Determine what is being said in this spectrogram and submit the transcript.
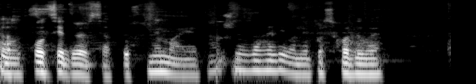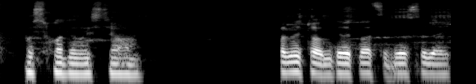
Полці. в полці я дивився. Пусто. Немає. Там що взагалі вони посходили. Посходили з цього. Пам'ятаю, 1999.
